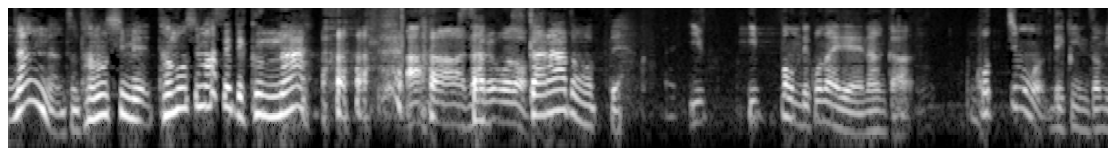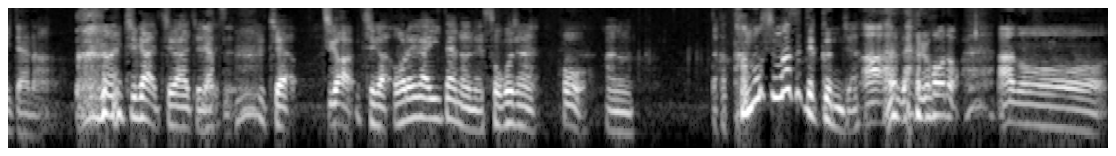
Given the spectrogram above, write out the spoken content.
ゃんなんなん？その楽しめ楽しませてくんな。ああなるほど。からと思って。い一本で来ないでなんかこっちもできんぞみたいな。違う違う違う。やつ。違う。違う。違う。俺が言いたいのはねそこじゃない。ほう。あのだから楽しませてくんじゃん。ああなるほど。あの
